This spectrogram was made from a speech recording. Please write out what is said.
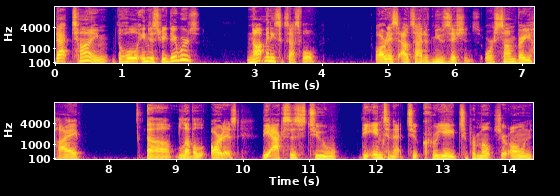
That time, the whole industry, there was not many successful artists outside of musicians or some very high uh, level artist. The access to the internet to create, to promote your own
